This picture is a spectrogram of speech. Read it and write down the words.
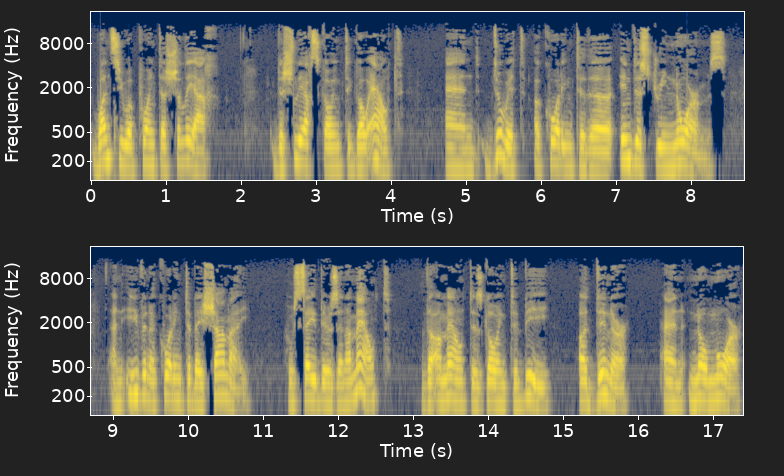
once you appoint a shliach, the shliach's going to go out and do it according to the industry norms, and even according to Beishamai, who say there's an amount, the amount is going to be a dinar, and no more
